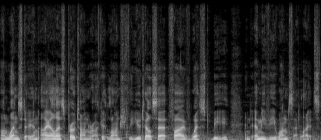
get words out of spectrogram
On Wednesday, an ILS Proton rocket launched the Eutelsat 5 West B and MEV-1 satellites.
